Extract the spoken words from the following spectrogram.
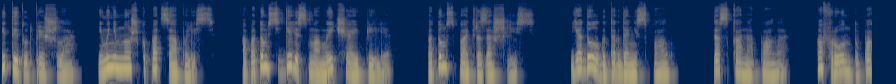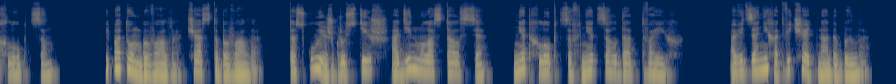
и ты тут пришла, и мы немножко подцапались, а потом сидели с мамой и чай пили. Потом спать разошлись. Я долго тогда не спал. Тоска напала. По фронту, по хлопцам. И потом бывало, часто бывало. Тоскуешь, грустишь, один, мол, остался. Нет хлопцев, нет солдат твоих. А ведь за них отвечать надо было.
